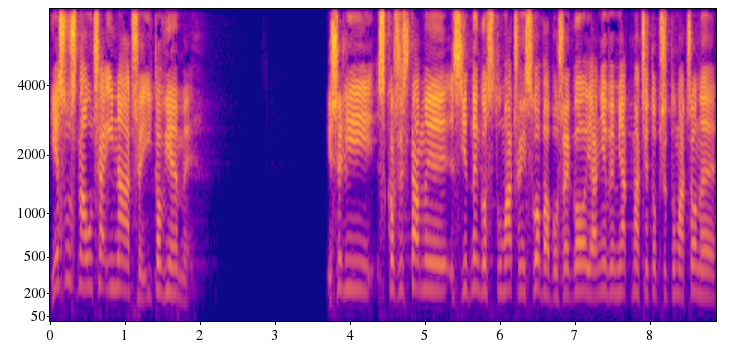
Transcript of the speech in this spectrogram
Jezus naucza inaczej i to wiemy. Jeżeli skorzystamy z jednego z tłumaczeń Słowa Bożego, ja nie wiem, jak macie to przetłumaczone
